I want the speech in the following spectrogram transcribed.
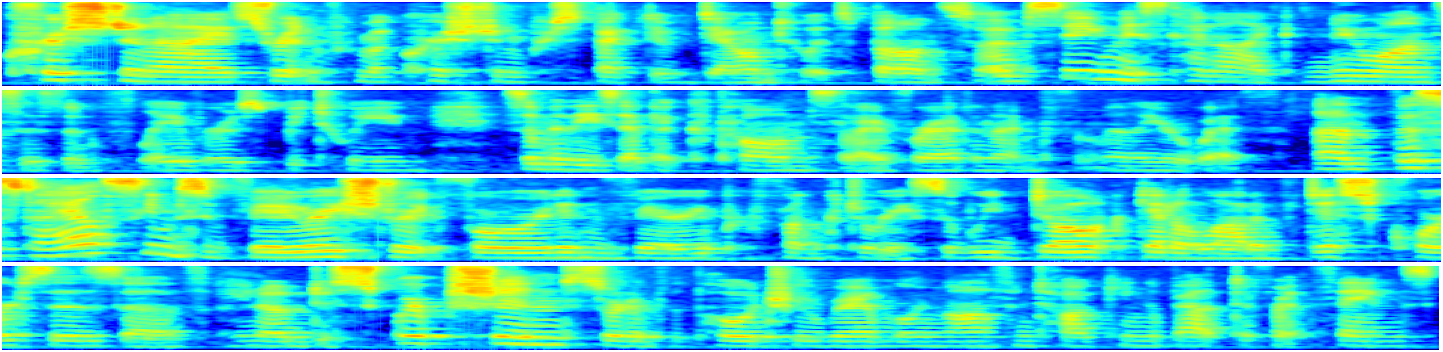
Christianized, written from a Christian perspective down to its bones. So I'm seeing these kind of like nuances and flavors between some of these epic poems that I've read and I'm familiar with. Um, the style seems very straightforward and very perfunctory, so we don't get a lot of discourses of, you know, description, sort of the poetry rambling off and talking about different things.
